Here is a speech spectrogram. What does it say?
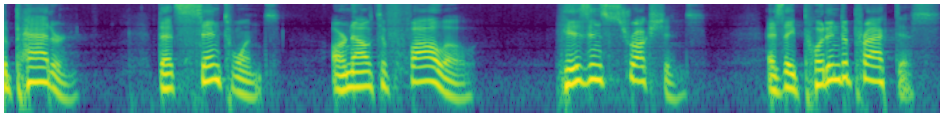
the pattern that sent ones are now to follow his instructions as they put into practice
